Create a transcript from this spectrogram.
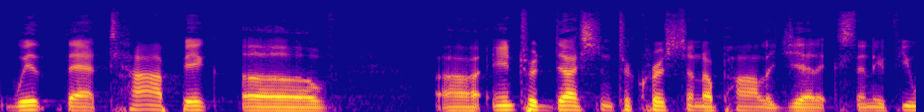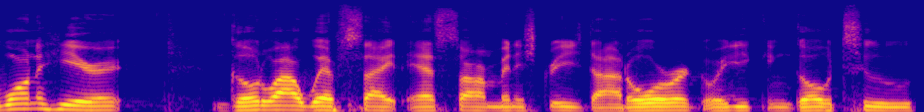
with that topic of uh, Introduction to Christian Apologetics. And if you want to hear it, go to our website, srministries.org, or you can go to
